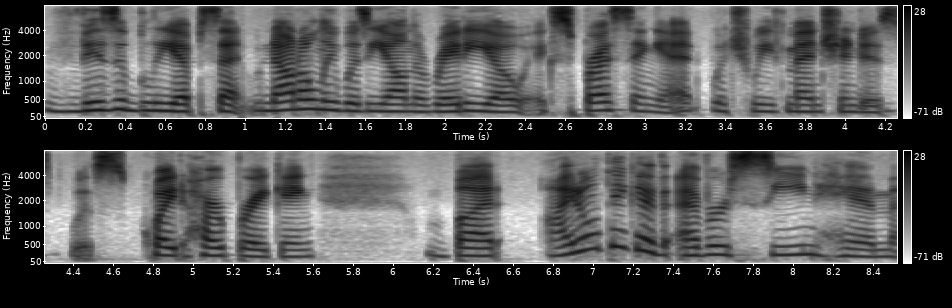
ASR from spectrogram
visibly upset. Not only was he on the radio expressing it, which we've mentioned is was quite heartbreaking, but I don't think I've ever seen him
